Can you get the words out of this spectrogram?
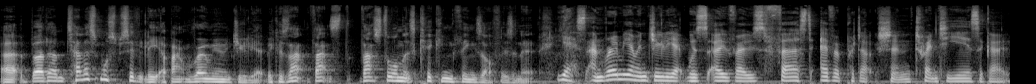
Uh, but um, tell us more specifically about Romeo and Juliet because that that's that's the one that's kicking things off, isn't it? Yes, and Romeo and Juliet was OVO's first ever production twenty years ago,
